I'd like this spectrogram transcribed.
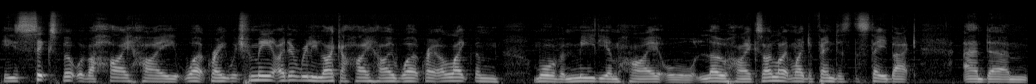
He's six foot with a high, high work rate, which for me, I don't really like a high, high work rate. I like them more of a medium high or low high because I like my defenders to stay back and um,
